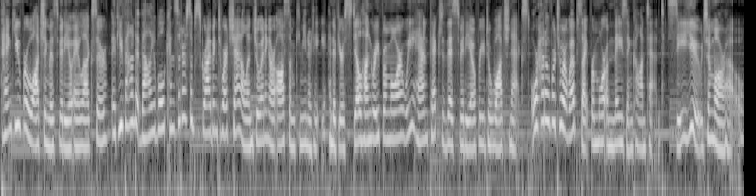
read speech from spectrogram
Thank you for watching this video, Aluxer. If you found it valuable, consider subscribing to our channel and joining our awesome community. And if you're still hungry for more, we handpicked this video for you to watch next. Or head over to our website for more amazing content. See you tomorrow.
